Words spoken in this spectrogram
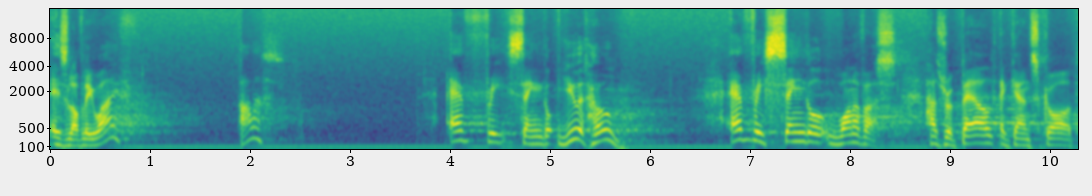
his lovely wife, Alice. Every single, you at home, every single one of us has rebelled against God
